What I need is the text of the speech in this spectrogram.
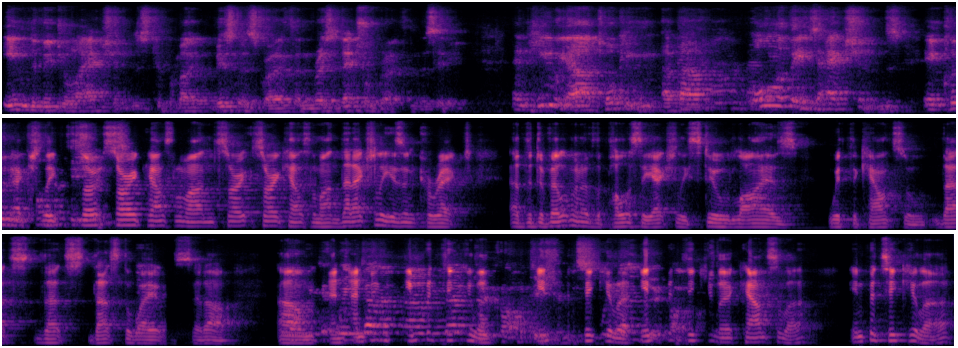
individual actions to promote business growth and residential growth in the city. And here we are talking about all of these actions, including Actually, so, sorry, councillor Martin, sorry, sorry, councillor Martin, that actually isn't correct. Uh, the development of the policy actually still lies with the council. That's, that's, that's the way it was set up. Um, Well, and, and in we don't particular, in particular, in particular, councillor, in particular,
